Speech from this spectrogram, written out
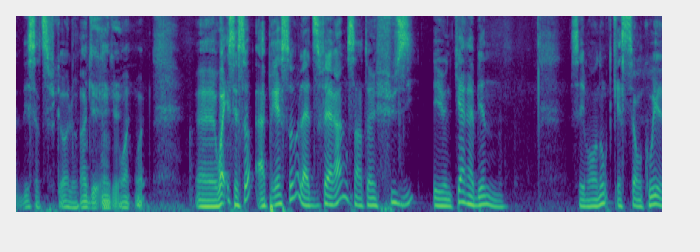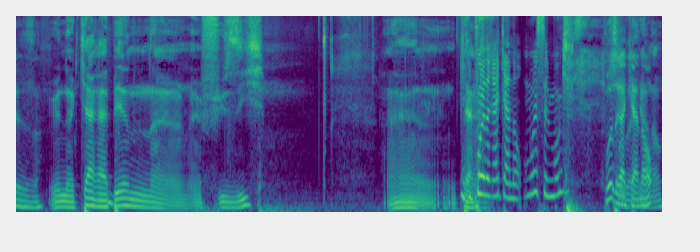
des certificats. Là. OK, OK. Ouais, ouais. Euh, ouais, c'est ça. Après ça, la différence entre un fusil et une carabine. C'est mon autre question quiz. Une carabine, euh, un fusil. Euh, Poudre à canon. Moi, c'est le mot qui. Poudre à Poudre à canon. canon.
